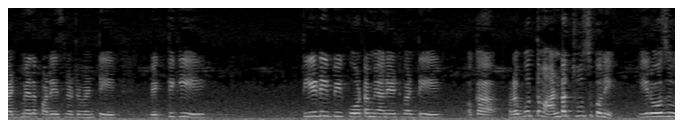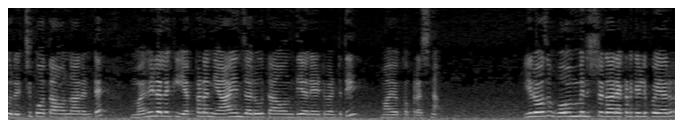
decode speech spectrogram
బెడ్ మీద పడేసినటువంటి వ్యక్తికి టీడీపీ కూటమి అనేటువంటి ఒక ప్రభుత్వం అండ చూసుకొని ఈ రోజు రెచ్చిపోతా ఉన్నారంటే మహిళలకి ఎక్కడ న్యాయం జరుగుతా ఉంది అనేటువంటిది మా యొక్క ప్రశ్న. ఈరోజు హోమ్ మినిస్టర్ గారు ఎక్కడికి వెళ్ళిపోయారు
